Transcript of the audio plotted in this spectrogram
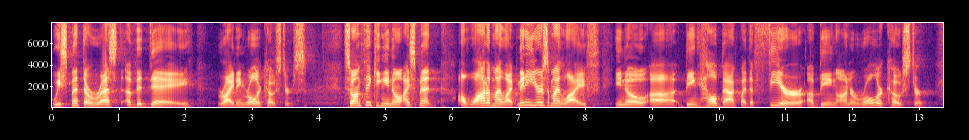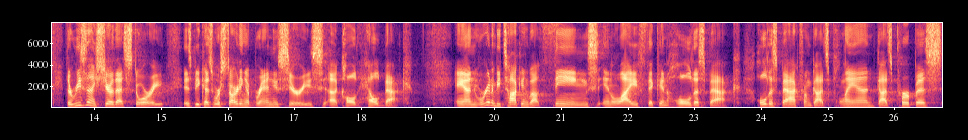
We spent the rest of the day riding roller coasters. So I'm thinking, you know, I spent a lot of my life, many years of my life, you know, uh, being held back by the fear of being on a roller coaster. The reason I share that story is because we're starting a brand new series uh, called Held Back. And we're going to be talking about things in life that can hold us back hold us back from God's plan, God's purpose,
